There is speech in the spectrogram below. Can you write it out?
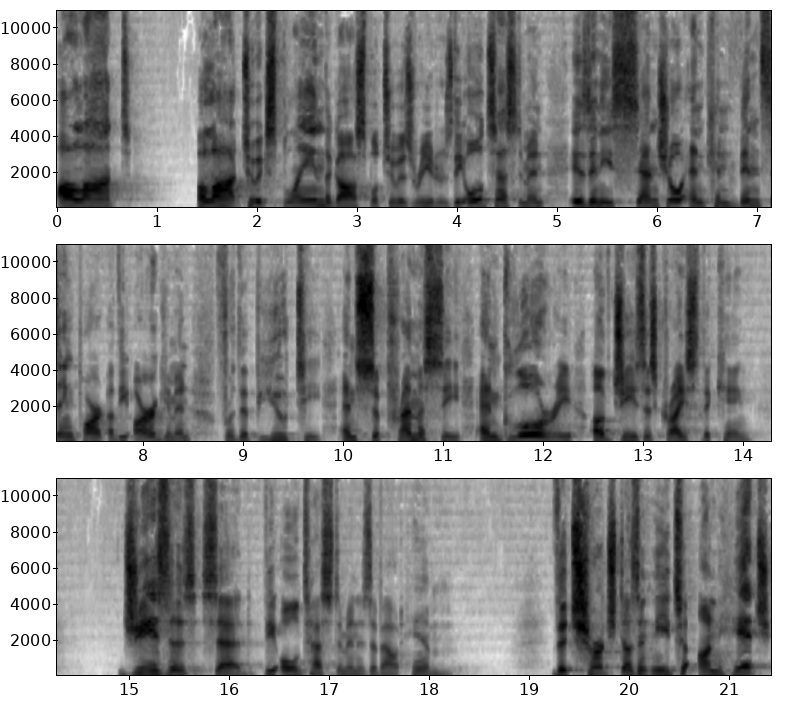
a lot, a lot to explain the gospel to his readers. The Old Testament is an essential and convincing part of the argument for the beauty and supremacy and glory of Jesus Christ the King. Jesus said the Old Testament is about him. The church doesn't need to unhitch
